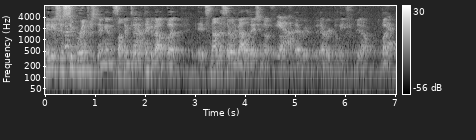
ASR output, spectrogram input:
Maybe it's just super interesting and something to think about, but it's not necessarily validation of, of every every belief, you know. But yeah.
